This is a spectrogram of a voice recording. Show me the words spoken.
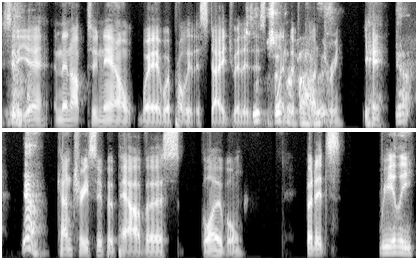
city, yeah. And then up to now where we're probably at the stage where there's this blend of country. Yeah. Yeah. country superpower versus global. But it's really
